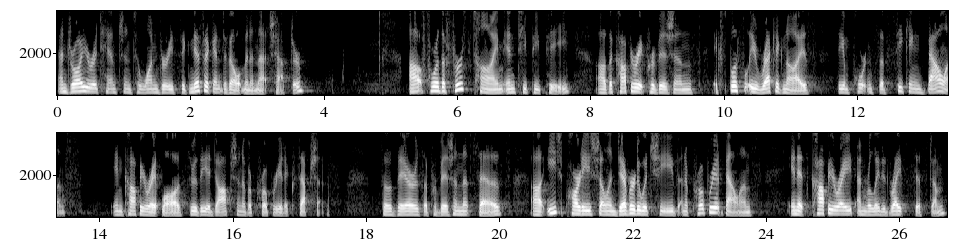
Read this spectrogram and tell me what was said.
and draw your attention to one very significant development in that chapter. Uh, for the first time in TPP, uh, the copyright provisions explicitly recognize the importance of seeking balance in copyright laws through the adoption of appropriate exceptions. So there's a provision that says, uh, each party shall endeavor to achieve an appropriate balance in its copyright and related rights system,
